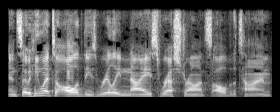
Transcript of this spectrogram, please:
And so he went to all of these really nice restaurants all of the time.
